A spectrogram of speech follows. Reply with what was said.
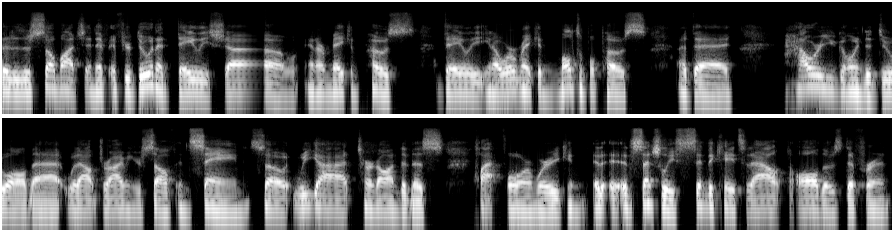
There's so much and if if you're doing a daily show and are making posts daily, you know, we're making multiple posts a day how are you going to do all that without driving yourself insane? So we got turned on to this platform where you can it, it, essentially syndicates it out to all those different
